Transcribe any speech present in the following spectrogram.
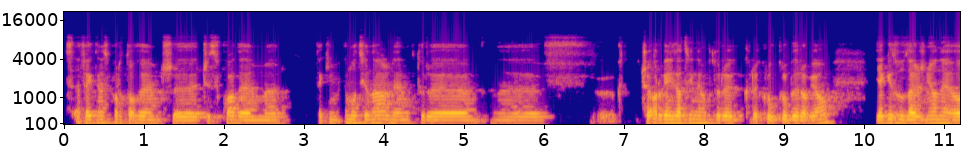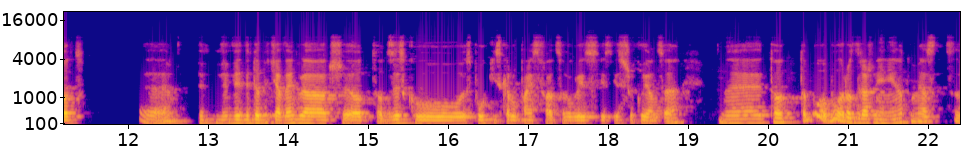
z efektem sportowym czy, czy składem takim emocjonalnym, który, e, czy organizacyjnym, który, który kluby robią, jak jest uzależniony od wydobycia węgla czy od, od zysku spółki Skarbu Państwa, co w ogóle jest, jest, jest szokujące, e, to, to było, było rozdrażnienie. Natomiast e,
